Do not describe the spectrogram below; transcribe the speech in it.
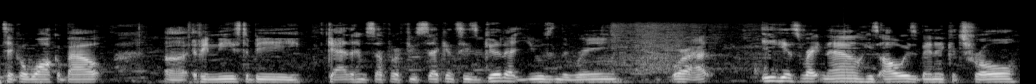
take a walkabout. Uh, if he needs to be gather himself for a few seconds, he's good at using the ring. Or at right now, he's always been in control.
